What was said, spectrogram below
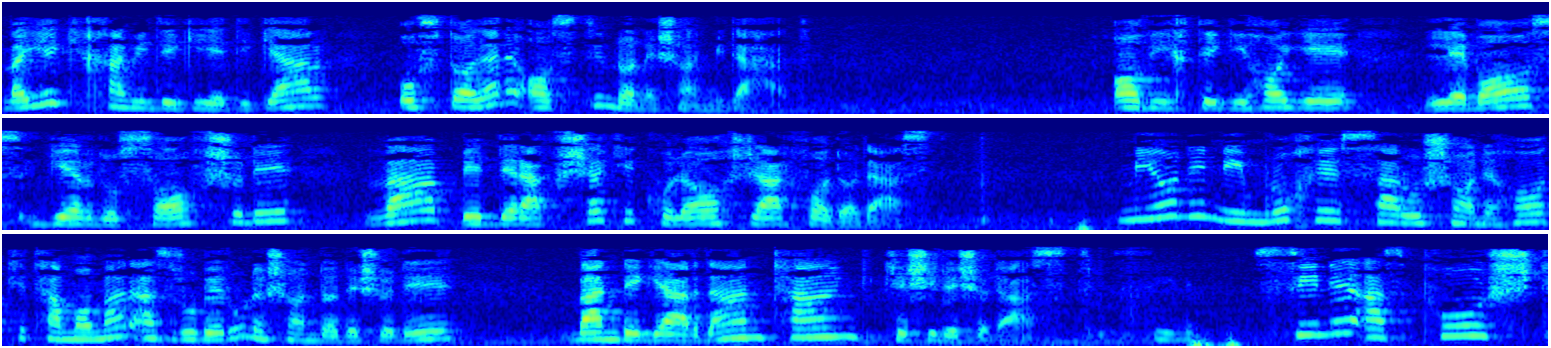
و یک خمیدگی دیگر افتادن آستین را نشان می دهد. آویختگی های لباس گرد و صاف شده و به درفشک کلاه جرفا داده است. میان نیمرخ سر و شانه ها که تماما از روبرو نشان داده شده بند گردن تنگ کشیده شده است. سینه از پشت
